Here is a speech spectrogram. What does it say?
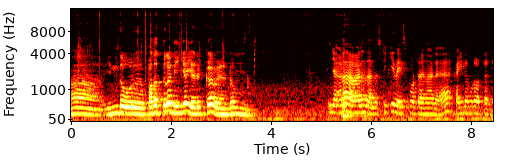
ஆ, இந்த ஒரு பதத்தில் நீங்கள் எடுக்க வேண்டும். அழகாக வருது அந்த ஸ்டிக்கி ரைஸ் போட்டதுனால கையில் கூட ஒட்டல.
